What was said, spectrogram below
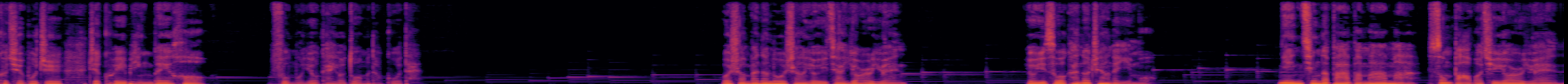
可却不知这窥屏背后，父母又该有多么的孤单。我上班的路上有一家幼儿园。有一次，我看到这样的一幕：年轻的爸爸妈妈送宝宝去幼儿园，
